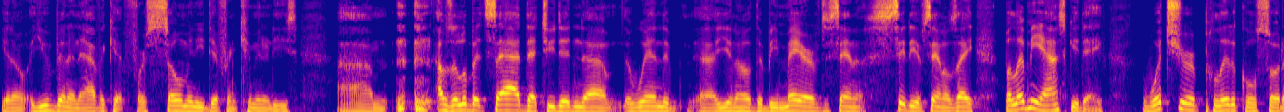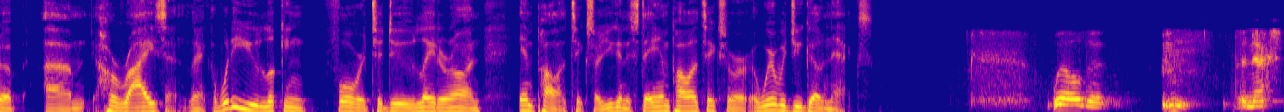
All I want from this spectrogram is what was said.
you know, you've been an advocate for so many different communities. Um, I was a little bit sad that you didn't uh, win, to, uh, you know, to be mayor of the Santa, city of San Jose. But let me ask you, Dave, what's your political sort of um, horizon? Like, what are you looking forward to do later on in politics? Are you going to stay in politics, or where would you go next? Well, the the next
